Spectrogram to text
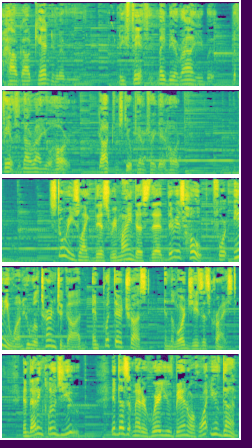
how God can deliver you. These fences may be around you, but the fence is not around your heart. God can still penetrate that heart. Stories like this remind us that there is hope for anyone who will turn to God and put their trust in the Lord Jesus Christ. And that includes you. It doesn't matter where you've been or what you've done.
